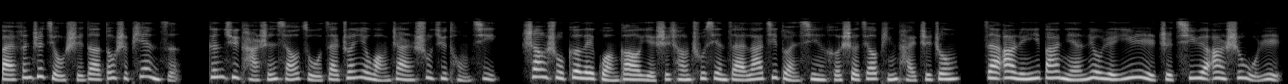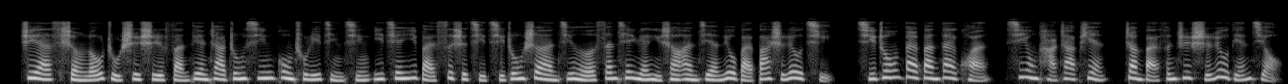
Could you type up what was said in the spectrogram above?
百分之九十的都是骗子。根据卡神小组在专业网站数据统计，上述各类广告也时常出现在垃圾短信和社交平台之中。在二零一八年六月一日至七月二十五日，GS 省楼主市市反电诈中心共处理警情一千一百四十起，其中涉案金额三千元以上案件六百八十六起，其中代办贷款、信用卡诈骗占百分之十六点九。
